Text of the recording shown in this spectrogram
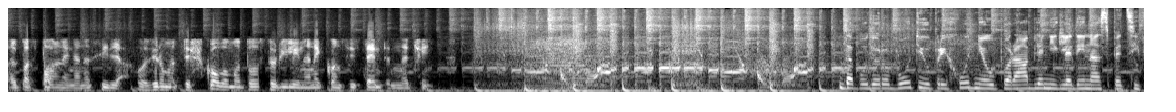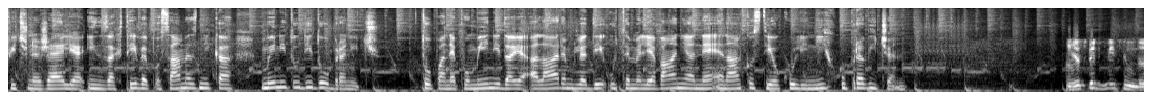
ali pa spolnega nasilja, oziroma težko bomo to storili na nek konsistenten način. Da bodo roboti v prihodnje uporabljeni glede na specifične želje in zahteve posameznika, meni tudi Dobranič. To pa ne pomeni, da je alarm glede utemeljevanja neenakosti okoli njih upravičen. Jaz spet mislim, da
